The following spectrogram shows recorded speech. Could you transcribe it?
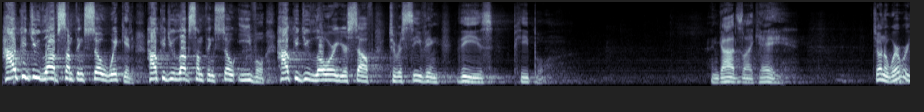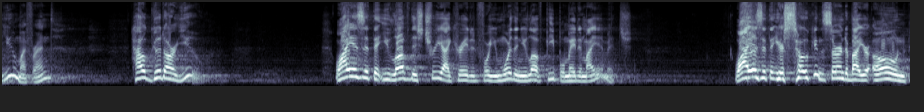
How could you love something so wicked? How could you love something so evil? How could you lower yourself to receiving these people? And God's like, hey, Jonah, where were you, my friend? How good are you? Why is it that you love this tree I created for you more than you love people made in my image? Why is it that you're so concerned about your own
